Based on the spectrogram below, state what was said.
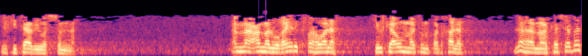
في الكتاب والسنة. أما عمل غيرك فهو له. تلك أمة قد خلت. لها ما كسبت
